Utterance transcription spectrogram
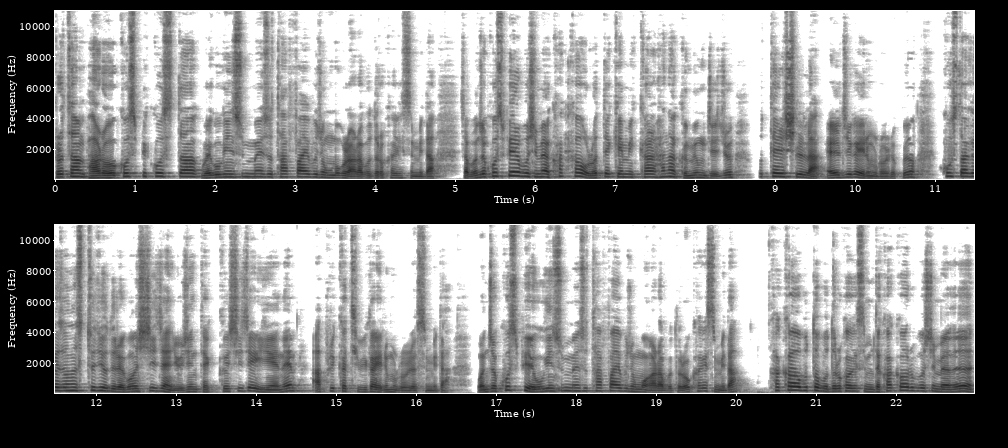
그렇다면 바로 코스피 코스닥 외국인 순매수 탑5 종목을 알아보도록 하겠습니다. 자, 먼저 코스피를 보시면 카카오, 롯데케미칼, 하나금융지주, 호텔신라, LG가 이름을 올렸고요. 코스닥에서는 스튜디오 드래곤, 시젠, 유진테크, CJENM, 아프리카TV가 이름을 올렸습니다. 먼저 코스피 외국인 순매수 탑5 종목 알아보도록 하겠습니다. 카카오부터 보도록 하겠습니다. 카카오를 보시면은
